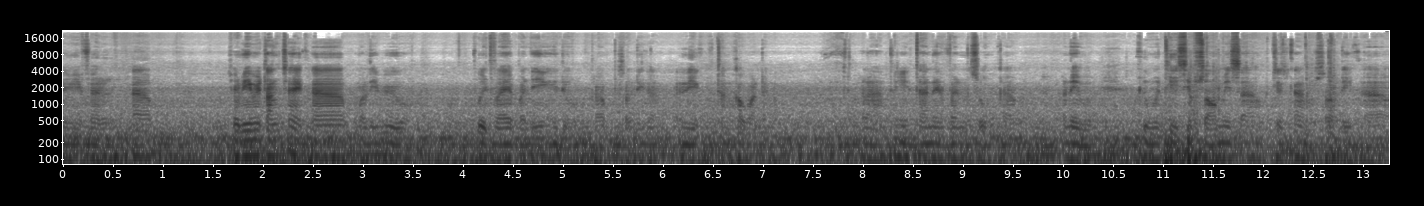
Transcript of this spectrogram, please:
ไม่มีแฟนครับช่วงนี้ไม่ตั้งใจครับ มารีวิวฟืดไฟปันดี้ให้ดูครับ สวัสดีครับ อันนี้ทางเขาวันนะครับร้านที่ทานในไฟสูงครับ อันนี้คือวันที่ 12เมษายน79สวัสดีครับ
